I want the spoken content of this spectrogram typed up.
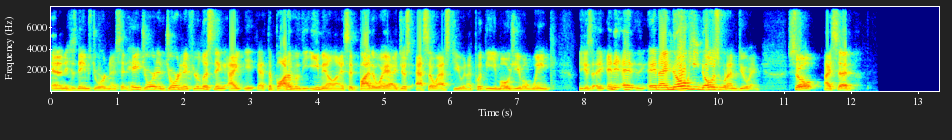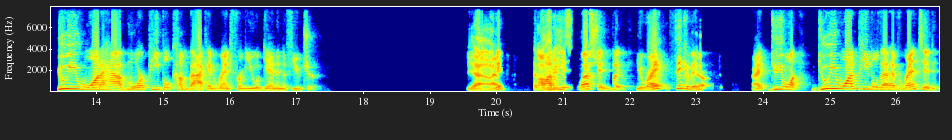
and his name's Jordan. I said, hey Jordan, Jordan, if you're listening, I at the bottom of the email, and I said, by the way, I just SOS'd you, and I put the emoji of a wink because and and, and I know he knows what I'm doing. So I said, Do you want to have more people come back and rent from you again in the future? Yeah. Right? Obvious question, but you're right. Think of it. Right? Do you want do you want people that have rented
